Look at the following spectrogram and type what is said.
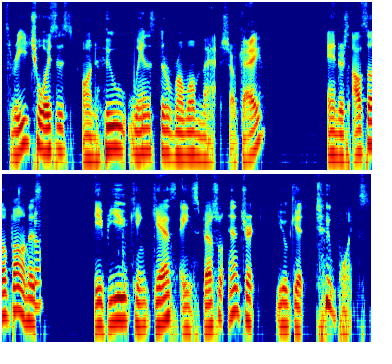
three choices on who wins the Rumble match, okay? And there's also a bonus. If you can guess a special entrant, you'll get two points.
